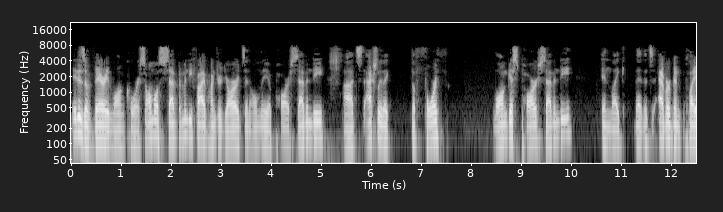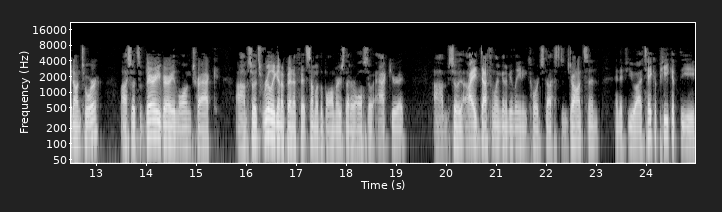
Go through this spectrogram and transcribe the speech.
it is a very long course, almost 7,500 yards and only a par 70. Uh, it's actually like the fourth longest par 70 in like that that's ever been played on tour. Uh, so it's a very, very long track. Um, so it's really going to benefit some of the bombers that are also accurate. Um, so I definitely am going to be leaning towards Dustin Johnson. And if you uh, take a peek at the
